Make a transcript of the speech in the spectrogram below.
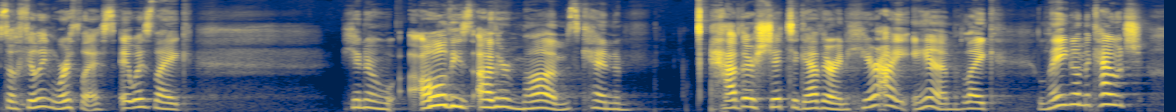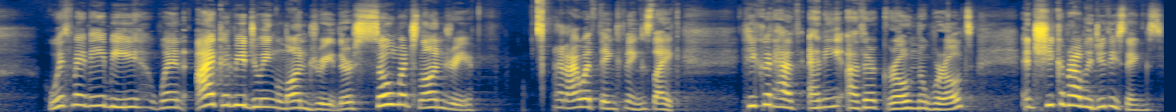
So, feeling worthless, it was like, you know, all these other moms can have their shit together. And here I am, like laying on the couch with my baby when I could be doing laundry. There's so much laundry. And I would think things like, he could have any other girl in the world, and she could probably do these things.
